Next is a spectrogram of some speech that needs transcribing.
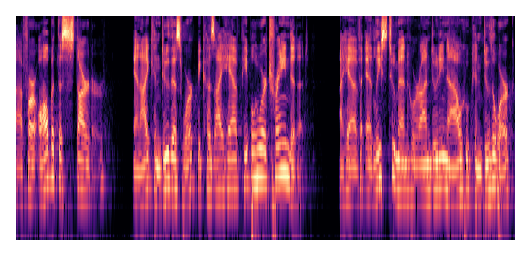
uh, for all but the starter, and I can do this work because I have people who are trained in it. I have at least two men who are on duty now who can do the work,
